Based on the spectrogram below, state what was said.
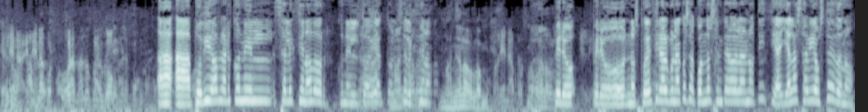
Elena, Elena, por favor. Con últimas horas. ¿Ha, ha podido hablar con el seleccionador? ¿Con el todavía actual mañana, seleccionador? Mañana hablamos. Elena, por Mañana hablamos. Pero, pero, ¿nos puede decir alguna cosa? ¿Cuándo se ha enterado de la noticia? ¿Ya la sabía usted o no?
